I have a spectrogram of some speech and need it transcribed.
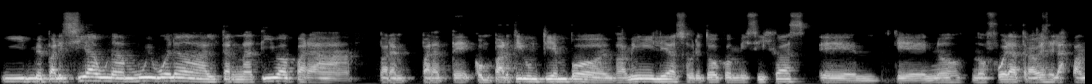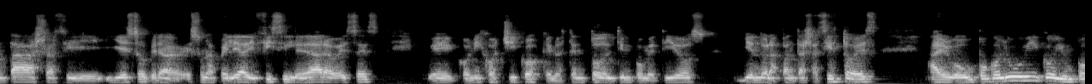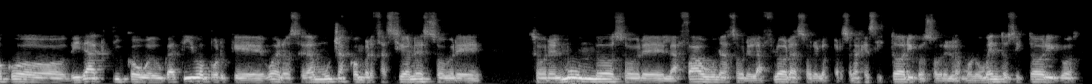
me parecía una muy buena alternativa para, para, compartir un tiempo en familia, sobre todo con mis hijas, eh, que no, fuera a través de las pantallas y, eso que es una pelea difícil de dar a veces eh, con hijos chicos que no estén todo el tiempo metidos viendo las pantallas. Y esto es algo un poco lúdico y un poco didáctico o educativo porque, bueno, se dan muchas conversaciones sobre sobre el mundo, sobre la fauna, sobre la flora, sobre los personajes históricos, sobre los monumentos históricos,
